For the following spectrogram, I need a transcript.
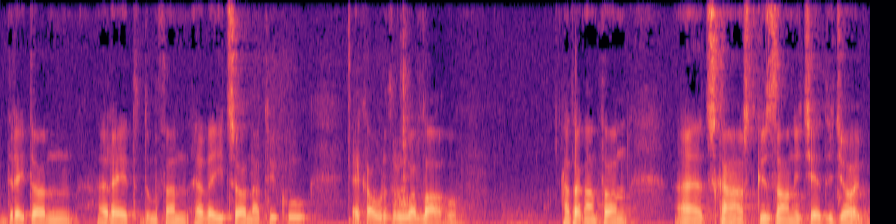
drejton retë, domethënë, edhe i çon aty ku e ka urdhëruar Allahu. Ata kanë thënë, çka është ky zani që e dëgjojmë?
